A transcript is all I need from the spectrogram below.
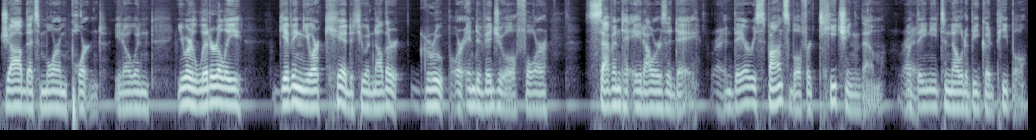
job that's more important you know when you are literally giving your kid to another group or individual for 7 to 8 hours a day Right. and they are responsible for teaching them Right. what they need to know to be good people.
